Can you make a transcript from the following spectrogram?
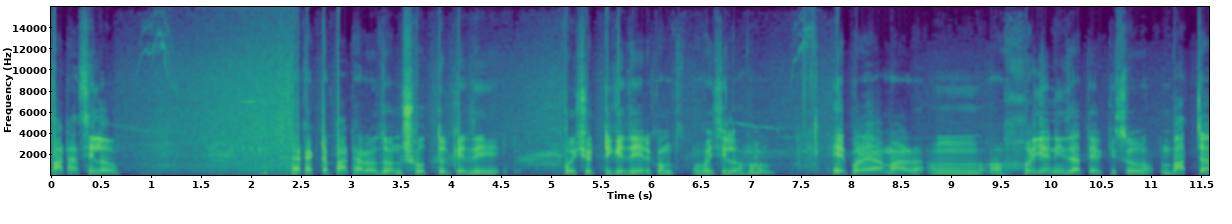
পাঠা ছিল। এক একটা পাঠার ওজন সত্তর কেজি পঁয়ষট্টি কেজি এরকম হয়েছিল হুম? এরপরে আমার হরিয়ানি জাতের কিছু বাচ্চা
